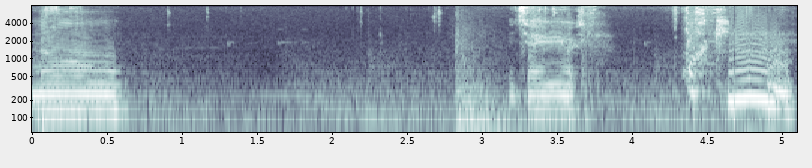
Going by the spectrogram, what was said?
No. It's HIV. Fuck you!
